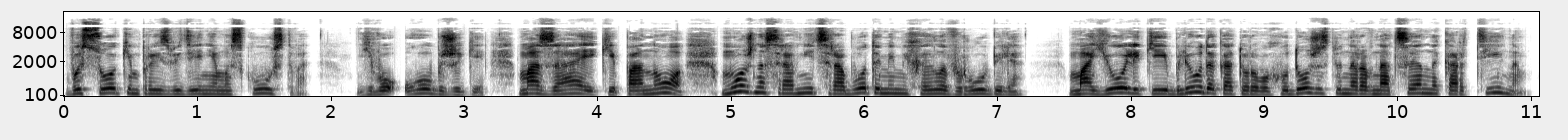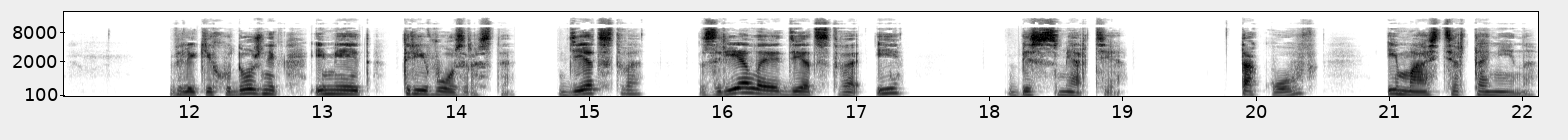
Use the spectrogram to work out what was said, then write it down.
высоким произведением искусства. Его обжиги, мозаики, пано можно сравнить с работами Михаила Врубеля – майолики и блюда которого художественно равноценны картинам. Великий художник имеет три возраста — детство, зрелое детство и бессмертие. Таков и мастер Танина.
